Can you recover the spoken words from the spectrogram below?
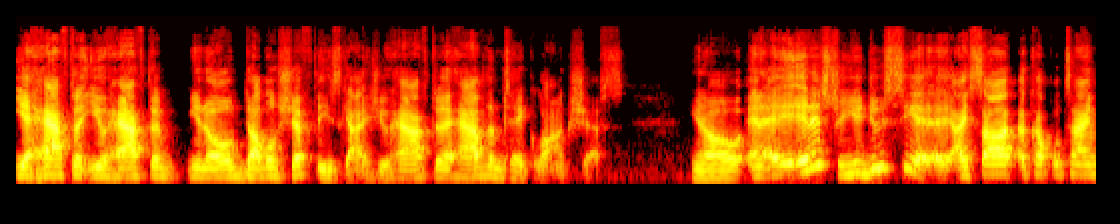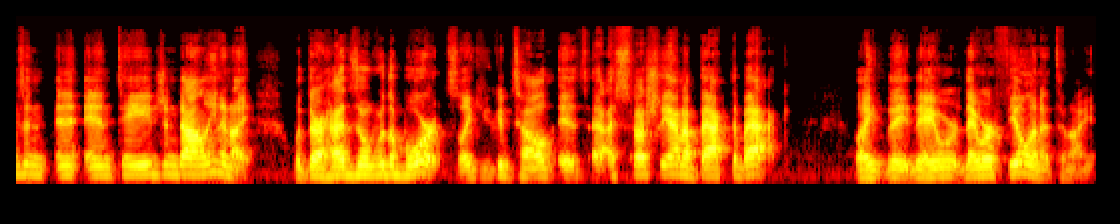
You have to, you have to, you know, double shift these guys. You have to have them take long shifts. You know, and it is true. You do see it. I saw it a couple times in in, in Tage and Dahlin tonight with their heads over the boards. Like you could tell, it's especially on a back to back. Like they they were they were feeling it tonight.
